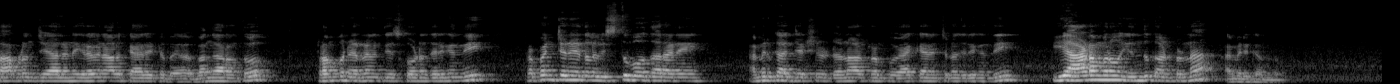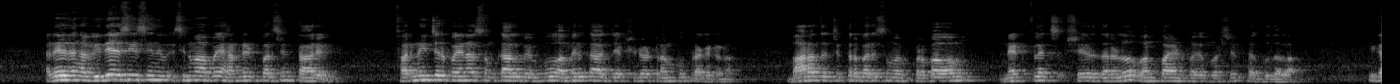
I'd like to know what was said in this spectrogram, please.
తాపడం చేయాలని ఇరవై నాలుగు క్యారెట్ బంగారంతో ట్రంప్ నిర్ణయం తీసుకోవడం జరిగింది. ప్రపంచ నేతలు విస్తుపోతారని అమెరికా అధ్యక్షుడు డొనాల్డ్ ట్రంప్ వ్యాఖ్యానించడం జరిగింది. ఈ ఆడంబరం ఎందుకు అంటున్న అమెరికన్లు అదేవిధంగా విదేశీ సినిమాపై హండ్రెడ్ పర్సెంట్ టారిఫ్. ఫర్నిచర్ పైన సుంకాల పెంపు అమెరికా అధ్యక్షుడు ట్రంప్ ప్రకటన. భారత చిత్ర పరిశ్రమ ప్రభావం నెట్ఫ్లిక్స్ షేర్ ధరలో వన్ పాయింట్ ఫైవ్ పర్సెంట్ తగ్గుదల. ఇక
